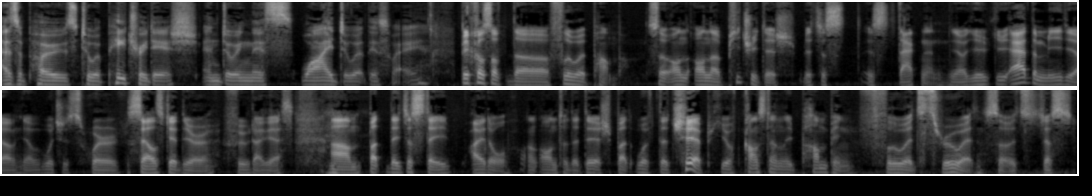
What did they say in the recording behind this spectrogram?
as opposed to a petri dish and doing this, why do it this way? because of the fluid pump. So on on a petri dish, it's just is stagnant. You know, you, you add the media, you know, which is where cells get their food, I guess. Um, but they just stay idle on, onto the dish. But with the chip, you're constantly pumping fluids through it, so it's just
